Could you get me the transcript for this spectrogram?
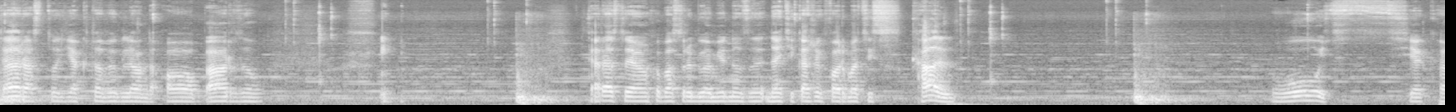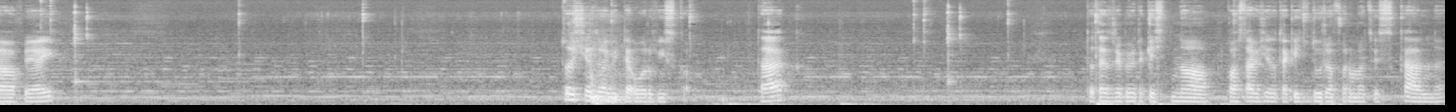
teraz to jak to wygląda. O, bardzo. Teraz to ja chyba zrobiłem jedną z najciekawszych formacji skal. Uuu, ciekawiej. Tu się zrobi to urwisko. Tak? Tutaj zrobimy jakieś, no, postawi się to jakieś duże formacje skalne.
